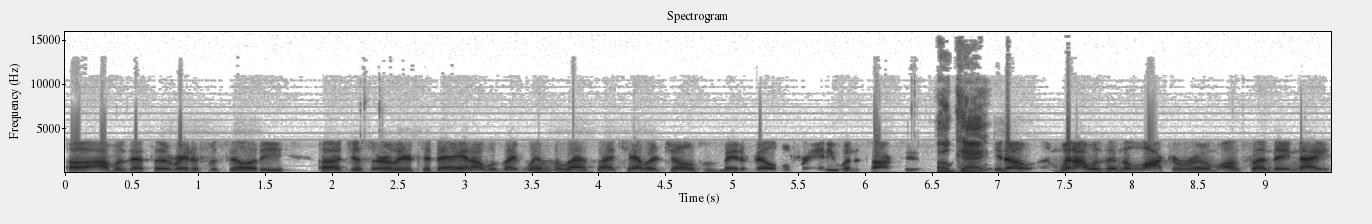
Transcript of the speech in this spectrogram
Uh, I was at the Raider facility uh, just earlier today, and I was like, when's the last time Chandler Jones was made available for anyone to talk to? Okay. You know, when I was in the locker room on Sunday night,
